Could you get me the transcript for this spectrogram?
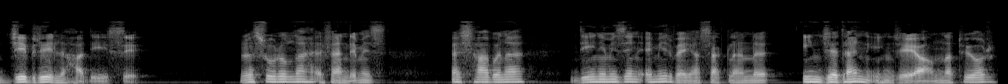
Cibril hadisi. Resulullah Efendimiz eshabına dinimizin emir ve yasaklarını inceden inceye anlatıyor,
